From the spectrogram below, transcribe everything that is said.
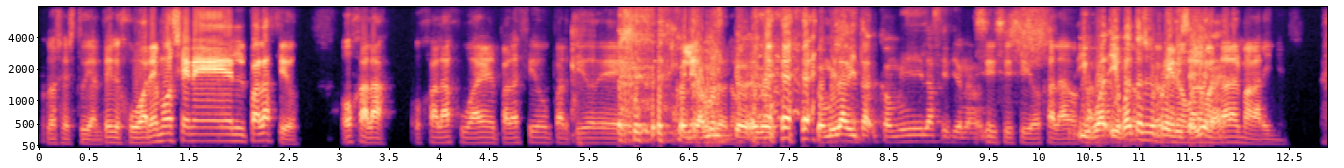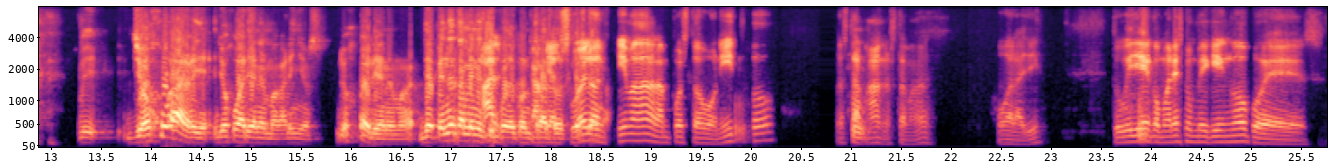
los estudiantes. ¿Jugaremos en el Palacio? Ojalá, ojalá jugar en el Palacio un partido de. con, mil aficionados. Sí, sí, sí, ojalá. igual, igual te sorprendería. No mandar ¿eh? al Magariños. Yo jugaría, yo jugaría en el Magariños. Yo jugaría en el Magariños. Depende también del tipo de contratos. El suelo encima, lo han puesto bonito. No está mal, no está mal jugar allí. Tú, Guille, como eres un vikingo, pues,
